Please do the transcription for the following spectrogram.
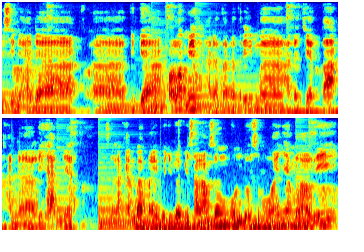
di sini ada uh, tiga kolom ya. Ada tanda terima ada cetak ada lihat ya. Silakan bapak ibu juga bisa langsung unduh semuanya melalui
